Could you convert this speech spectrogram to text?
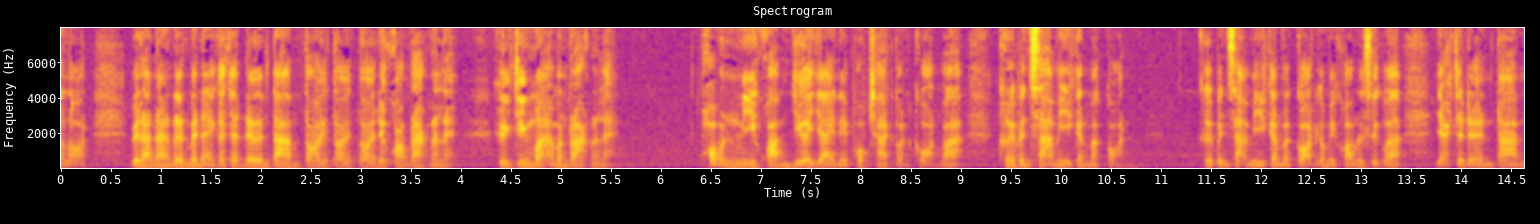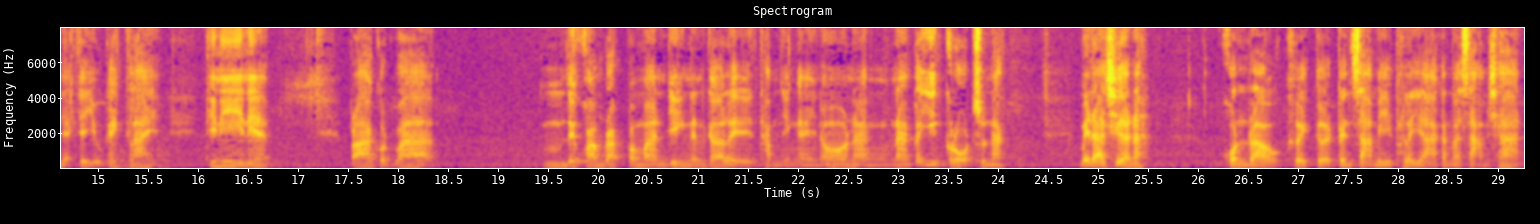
ตลอด เวลานางเดินไปไหนก็จะเดินตามต้อยต้อยต้อยด้วยความรักนั่นแหละ คือจริงหมามันรักนั่นแหละ เพราะมันมีความเยื่อใยในภพชาติก่อนๆว่า เคยเป็นสามีกันมาก่อน เคยเป็นสามีกันมาก่อนก็มีความรู้สึกว่า อยากจะเดินตาม อยากจะอยู่ใกล้ๆ ทีนี้เนี่ยปรากฏว่าด้วยความรักประมาณยิ่งนั้นก็เลยทํำยังไงเนาะนางนางก็ยิ่งโกรธสุนัข ไม่น่าเชื่อนะ คนเราเคยเกิดเป็นสามีภรรยากันมาสามชาติ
